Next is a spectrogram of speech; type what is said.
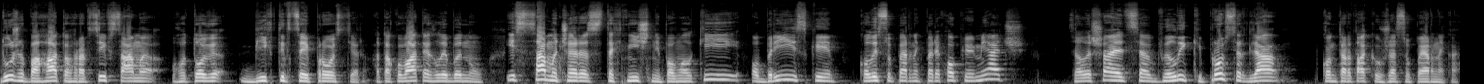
Дуже багато гравців саме готові бігти в цей простір, атакувати глибину. І саме через технічні помилки, обрізки, коли суперник перехоплює м'яч, залишається великий простір для контратаки вже суперника.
